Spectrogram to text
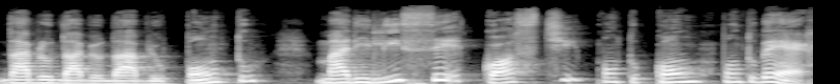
www.marilicecoste.com.br.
